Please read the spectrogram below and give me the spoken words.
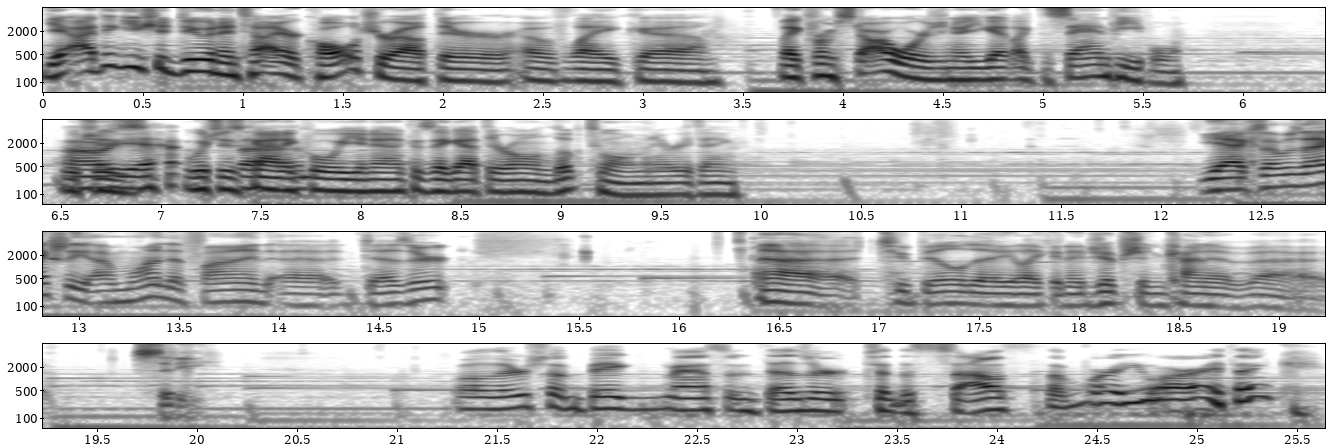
Yeah, I think you should do an entire culture out there of like, uh, like from Star Wars. You know, you get like the Sand People, which Oh, is yeah, which is the- kind of cool. You know, because they got their own look to them and everything. Yeah, because I was actually I wanted to find a desert uh, to build a like an Egyptian kind of uh, city. well, there's a big, massive desert to the south of where you are. I think.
